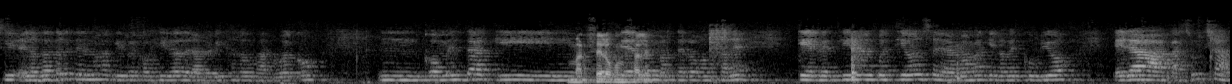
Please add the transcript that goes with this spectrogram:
Sí, en los datos que tenemos aquí recogidos de la revista Dos Marruecos, mmm, comenta aquí Marcelo González. Marcelo González que el vecino en cuestión se llamaba, quien lo descubrió, era Casucha.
